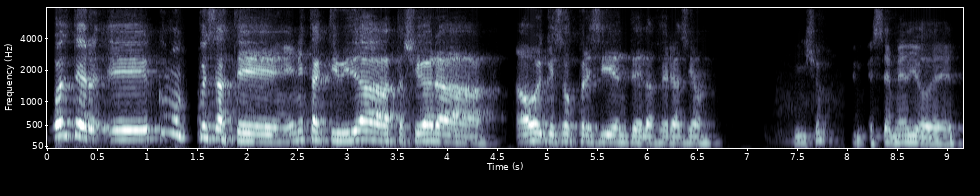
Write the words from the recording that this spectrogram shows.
Walter, eh, ¿cómo empezaste en esta actividad hasta llegar a, hoy que sos presidente de la federación? Y yo empecé medio de,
